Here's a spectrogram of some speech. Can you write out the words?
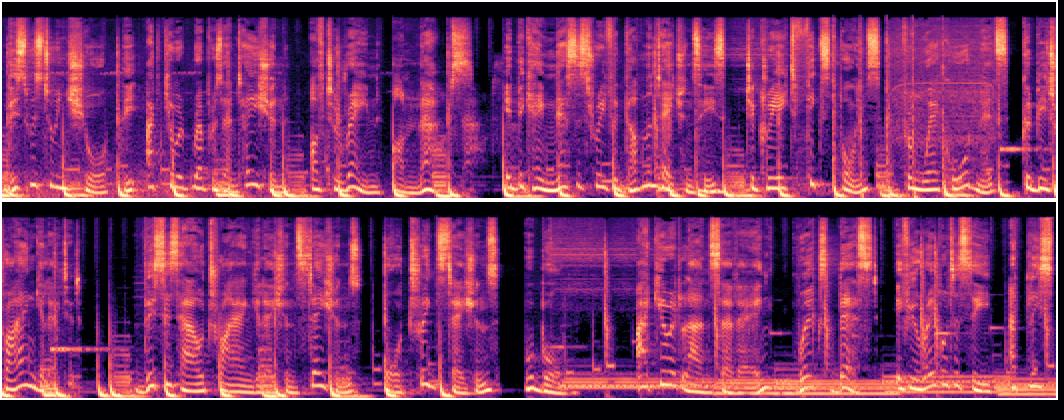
This was to ensure the accurate representation of terrain on maps. It became necessary for government agencies to create fixed points from where coordinates could be triangulated. This is how triangulation stations, or trig stations, were born. Accurate land surveying works best if you're able to see at least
